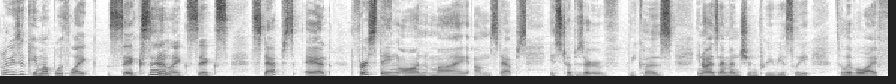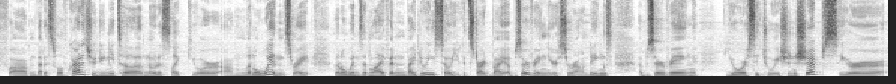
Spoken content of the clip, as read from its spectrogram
I basically came up with like six like six steps and the first thing on my um, steps is to observe. Because you know as i mentioned previously to live a life um, that is full of gratitude you need to notice like your um, little wins right? Little wins in life. And by doing so you could start by observing your surroundings observing your situationships your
